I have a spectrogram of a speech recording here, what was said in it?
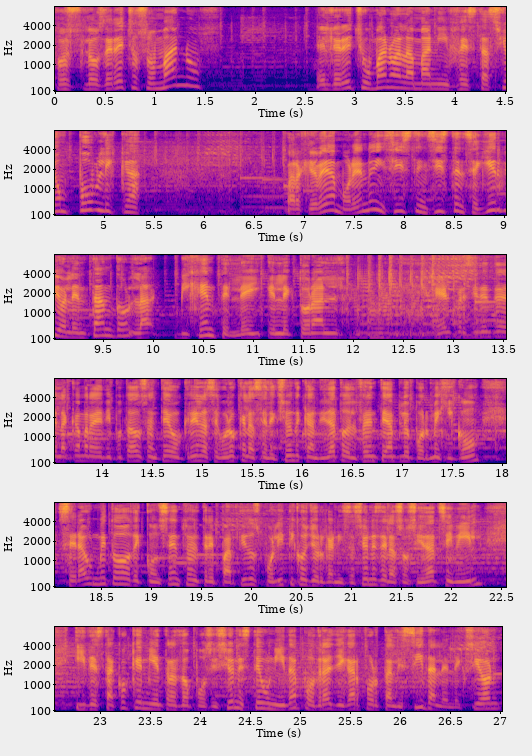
pues los derechos humanos, el derecho humano a la manifestación pública para que vea, Morena insiste, insiste en seguir violentando la vigente ley electoral. El presidente de la Cámara de Diputados, Santiago Kriel, aseguró que la selección de candidato del Frente Amplio por México será un método de consenso entre partidos políticos y organizaciones de la sociedad civil y destacó que mientras la oposición esté unida podrá llegar fortalecida la elección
